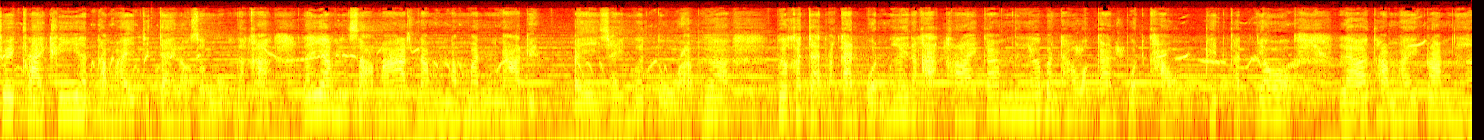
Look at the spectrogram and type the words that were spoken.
ช่วยคลายเครียดทำให้จิตใจเราสงบนะคะ และยังสามารถนำน้ำมันงาดิบไปใช้นวดตัวเพื่อเพื่อขจัดอาการปวดเมื่อยนะคะ คลายกล้ามเนื้อบรรเทาอาการปวดเข่าเคล็ดขัดยอก แล้วทำให้กล้ามเนื้อ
